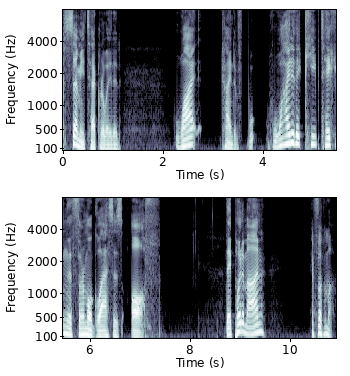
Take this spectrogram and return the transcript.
semi-tech related. Why, kind of? Why do they keep taking the thermal glasses off? They put them on And flip them up.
